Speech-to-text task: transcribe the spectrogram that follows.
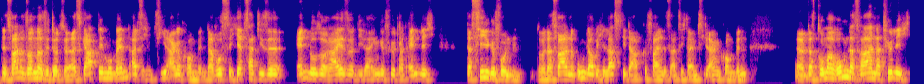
das war eine Sondersituation. Es gab den Moment, als ich im Ziel angekommen bin. Da wusste ich, jetzt hat diese endlose Reise, die dahin geführt hat, endlich das Ziel gefunden. So, das war eine unglaubliche Last, die da abgefallen ist, als ich da im Ziel angekommen bin. Äh, das Drumherum, das war natürlich,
